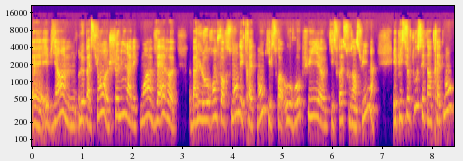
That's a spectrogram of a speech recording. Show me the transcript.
eh bien le patient chemine avec moi vers bah, le renforcement des traitements, qu'ils soient oraux puis euh, qui soit sous insuline. Et puis surtout, c'est un traitement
